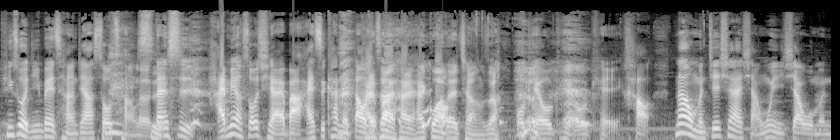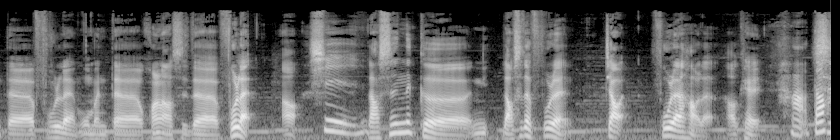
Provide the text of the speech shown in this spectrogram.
听说已经被藏家收藏了，是，但是还没有收起来吧？还是看得到的吧？还在，还还挂在墙上。Oh, OK，OK，OK。好，那我们接下来想问一下我们的夫人，我们的黄老师的夫人。哦，是老师，那个你老师的夫人叫夫人好了，OK，好，都好。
